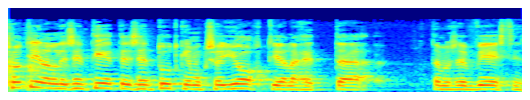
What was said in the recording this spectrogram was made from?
sotilaallisen tieteellisen tutkimuksen johtaja lähettää tämmöisen viestin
